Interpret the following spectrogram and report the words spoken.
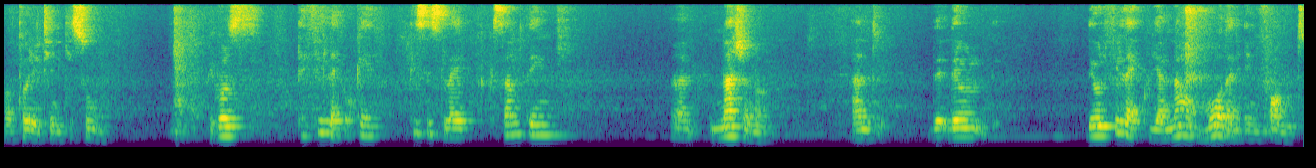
authority in Kisumu. Because they feel like, okay, this is like something national. And they, they, will, they will feel like we are now more than informed.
